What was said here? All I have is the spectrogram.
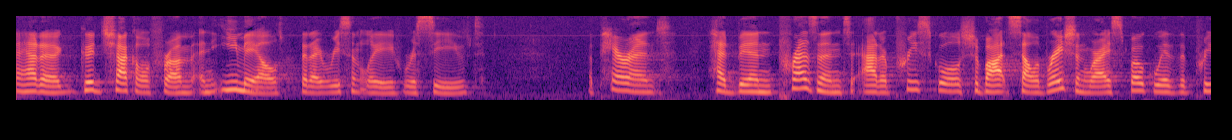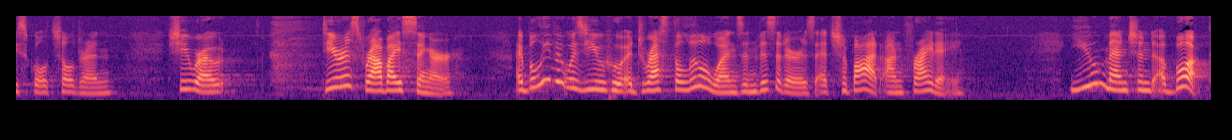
I had a good chuckle from an email that I recently received. A parent had been present at a preschool Shabbat celebration where I spoke with the preschool children. She wrote, Dearest Rabbi Singer, I believe it was you who addressed the little ones and visitors at Shabbat on Friday. You mentioned a book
